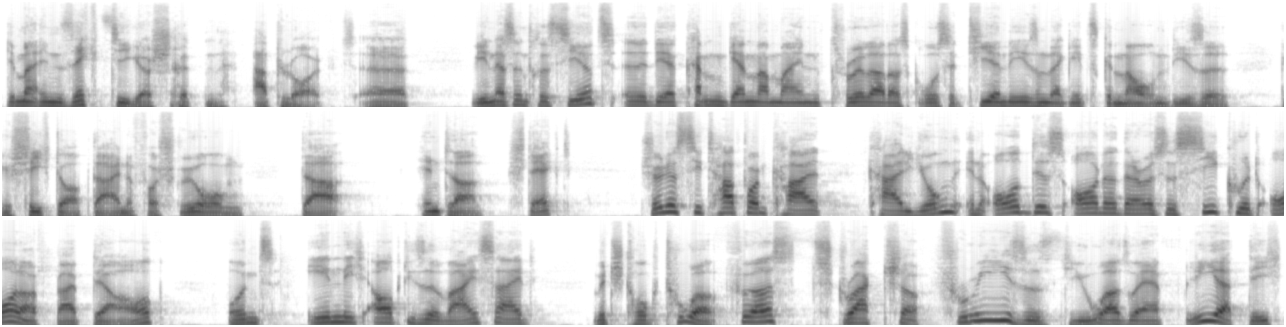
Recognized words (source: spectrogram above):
immer in 60er Schritten abläuft. Äh, wen das interessiert, äh, der kann gerne mal meinen Thriller Das große Tier lesen. Da geht es genau um diese Geschichte, ob da eine Verschwörung dahinter steckt. Schönes Zitat von Karl Carl Jung, in all disorder there is a secret order, schreibt er auch. Und ähnlich auch diese Weisheit mit Struktur. First structure freezes you, also er friert dich,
